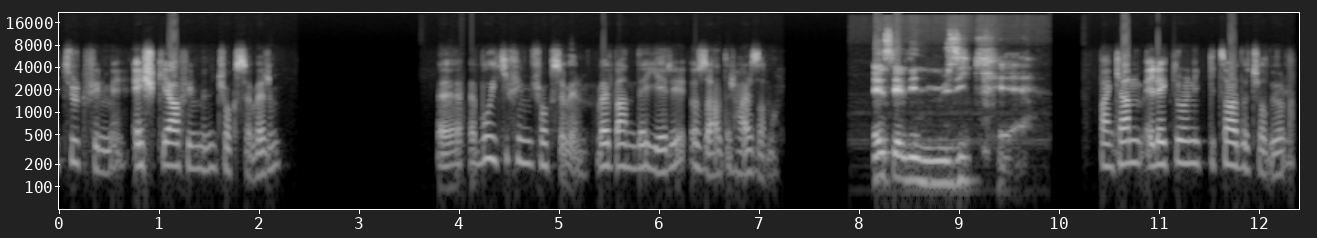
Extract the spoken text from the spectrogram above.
bir Türk filmi. Eşkıya filmini çok severim. E, bu iki filmi çok severim. Ve bende yeri özeldir her zaman. En sevdiğin müzik? Ben kendim elektronik gitar da çalıyorum.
